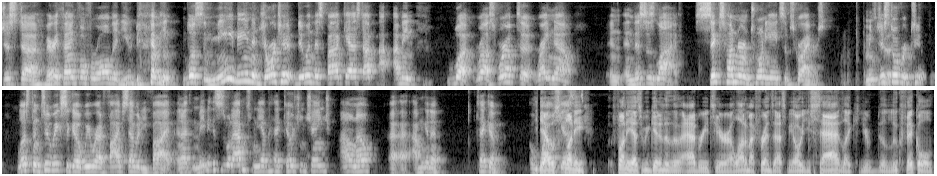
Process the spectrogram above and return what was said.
just uh, very thankful for all that you. Do. I mean, listen, me being in Georgia doing this podcast. I, I, I mean, what, Russ? We're up to right now, and and this is live. 628 subscribers. I mean, That's just good. over two, less than two weeks ago, we were at 575. And I, maybe this is what happens when you have a head coaching change. I don't know. I, am gonna take a yeah, it was funny. Funny as we get into the ad reads here. A lot of my friends ask me, "Oh, are you sad? Like you're the Luke Fickell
